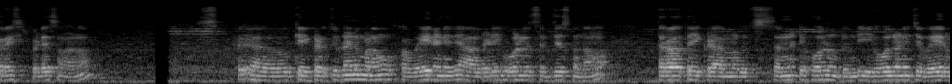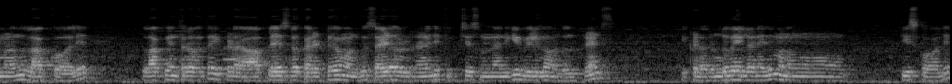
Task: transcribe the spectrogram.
కనెక్షన్ పెట్టేస్తున్నాను ఓకే ఇక్కడ చూడండి మనం ఒక వైర్ అనేది ఆల్రెడీ హోల్ సెట్ చేసుకున్నాము. తర్వాత ఇక్కడ మనకు సన్నటి హోల్ ఉంటుంది. ఈ హోల్ నుంచి వైర్ మనం లాక్కోవాలి. లాక్కున్న తర్వాత ఇక్కడ ఆ ప్లేస్లో కరెక్ట్గా మనకు సైడ్ హోల్డర్ అనేది ఫిక్స్ చేసుకోవడానికి వీలుగా ఉంటుంది ఫ్రెండ్స్ ఇక్కడ రెండు వేలు అనేది మనం తీసుకోవాలి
